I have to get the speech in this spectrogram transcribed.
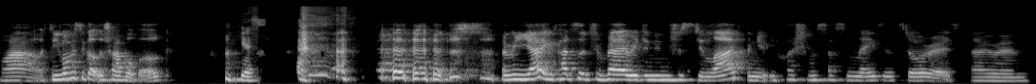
Wow. So you've obviously got the travel bug. Yes. I mean, yeah, you've had such a varied and interesting life, and you, you question must have some amazing stories. So, um,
